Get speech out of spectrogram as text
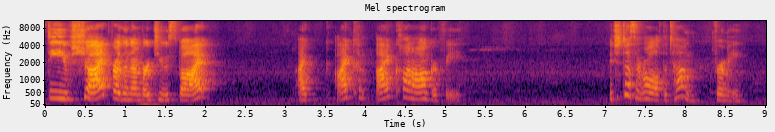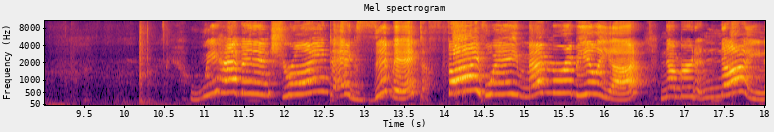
Steve Shutt for the number two spot. I, icon, iconography. It just doesn't roll off the tongue for me. We have an enshrined exhibit, five-way memorabilia, numbered 9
